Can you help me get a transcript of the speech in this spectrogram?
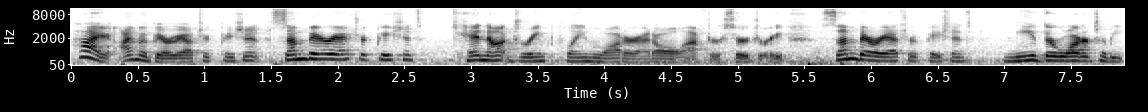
Hi, I'm a bariatric patient. Some bariatric patients cannot drink plain water at all after surgery. Some bariatric patients need their water to be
